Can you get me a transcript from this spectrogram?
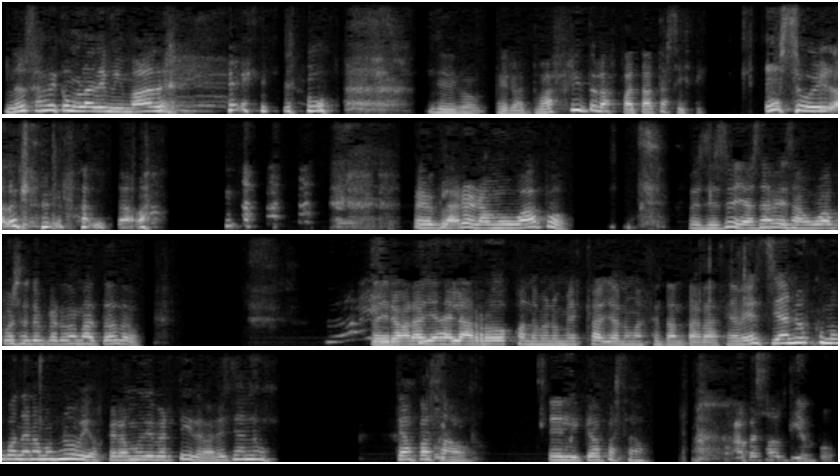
no sabe como la de mi madre. yo digo, pero tú has frito las patatas y dice, eso era lo que me faltaba. Pero claro, era muy guapo. Pues eso, ya sabes, a un guapo se le perdona todo. Pero ahora ya el arroz, cuando me lo mezcla, ya no me hace tanta gracia. ¿Ves? Ya no es como cuando éramos novios, que era muy divertido. Ahora ya no. ¿Qué ha pasado? Eli, ¿qué ha pasado? Ha pasado el tiempo.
